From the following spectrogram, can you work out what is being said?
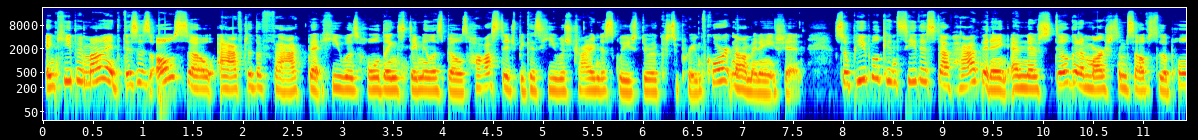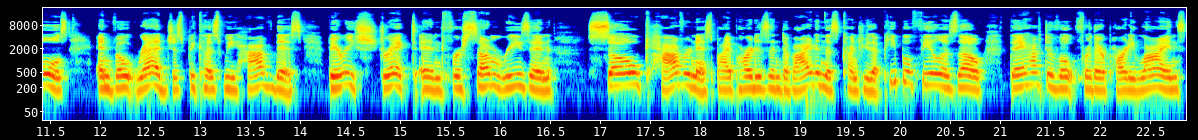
And keep in mind, this is also after the fact that he was holding stimulus bills hostage because he was trying to squeeze through a Supreme Court nomination. So people can see this stuff happening and they're still going to march themselves to the polls and vote red just because we have this very strict and for some reason so cavernous bipartisan divide in this country that people feel as though they have to vote for their party lines,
